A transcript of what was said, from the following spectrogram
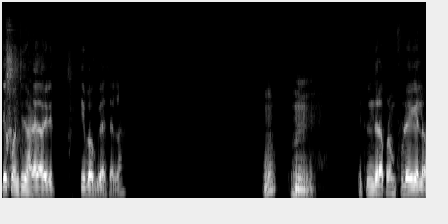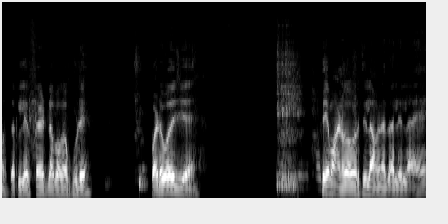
ते कोणती झाडं लावली ती बघूया चला. हम्म हम्म. इथून जर आपण पुढे गेलो तर लेफ्ट साईडला बघा पुढे. पडवळ जे आहे ते मांडवावरती लावण्यात आलेलं आहे.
